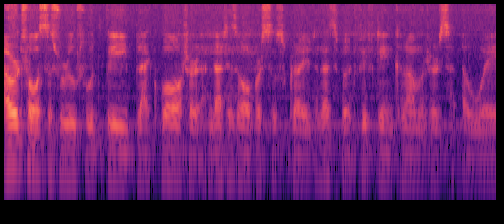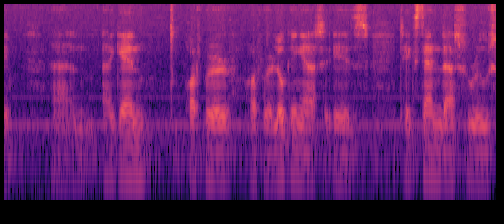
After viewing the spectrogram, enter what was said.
our closest route would be Blackwater, and that is oversubscribed, and that's about 15 kilometres away. And again, what we're what we're looking at is to extend that route,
